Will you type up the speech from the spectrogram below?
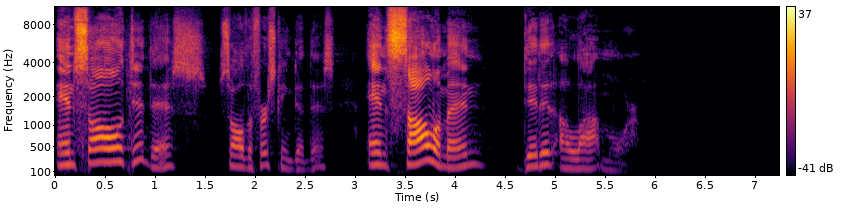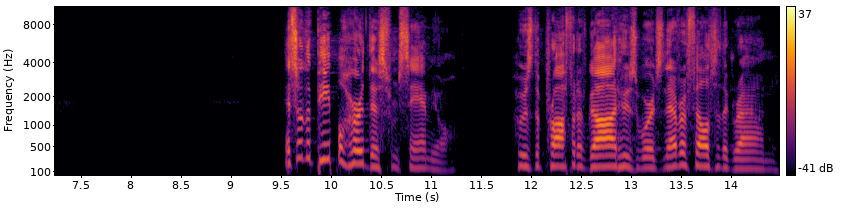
And Saul did this. Saul, the first king, did this. And Solomon did it a lot more. And so the people heard this from Samuel, who's the prophet of God, whose words never fell to the ground.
